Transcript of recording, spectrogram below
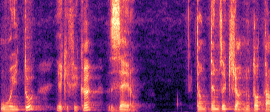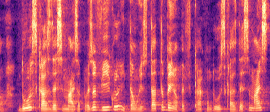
8 e aqui fica zero. Então, temos aqui, ó, no total, duas casas decimais após a vírgula, então o resultado também ó, vai ficar com duas casas decimais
